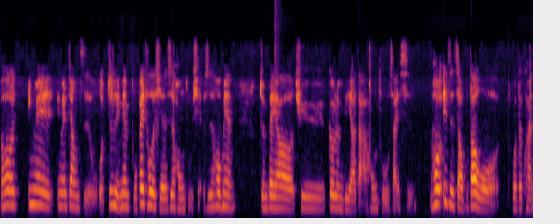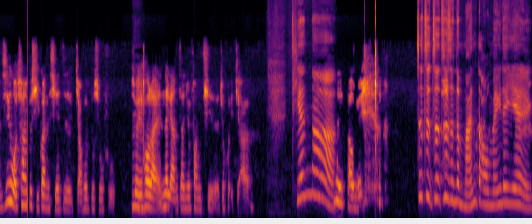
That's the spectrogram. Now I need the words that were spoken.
然后因为因为这样子，我就是里面我被偷的鞋子是红土鞋，是后面准备要去哥伦比亚打红土赛事，然后一直找不到我我的款式，因为我穿不习惯的鞋子脚会不舒服，所以后来那两站就放弃了，就回家了。天哪，太倒霉！这这这这真的蛮倒霉的耶！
